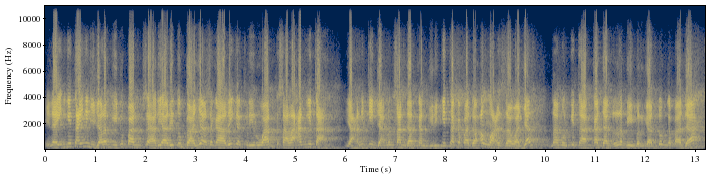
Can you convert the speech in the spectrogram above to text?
Ini, ini kita ini di dalam kehidupan sehari-hari itu banyak sekali kekeliruan, kesalahan kita, yakni tidak mensandarkan diri kita kepada Allah Azza wa Jal, namun kita kadang lebih bergantung kepada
